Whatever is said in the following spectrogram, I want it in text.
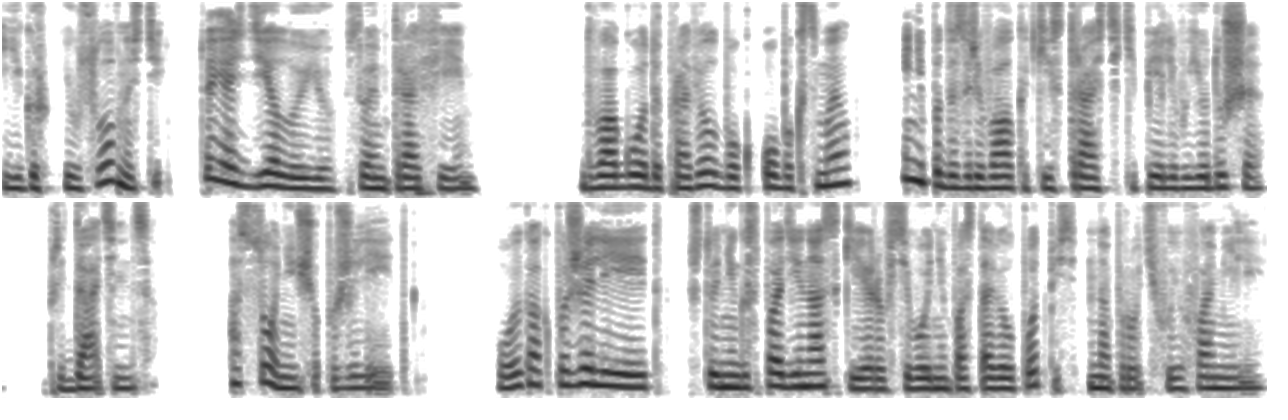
игр и условностей, то я сделаю ее своим трофеем Два года провел бок о бок с Мэл и не подозревал, какие страсти кипели в ее душе. Предательница. А Соня еще пожалеет. Ой, как пожалеет, что не господин Аскеров сегодня поставил подпись напротив ее фамилии.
